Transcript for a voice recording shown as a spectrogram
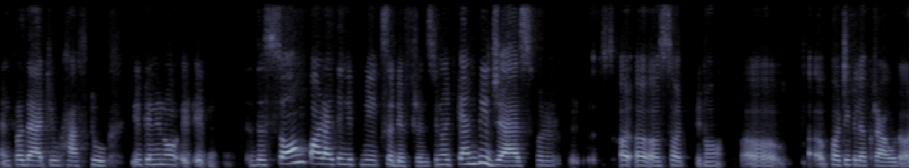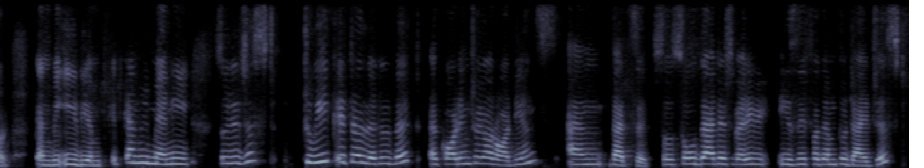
And for that you have to you can you know it, it, the song part i think it makes a difference. You know it can be jazz for a, a, a sort you know a, a particular crowd or can be edm it can be many. So you just tweak it a little bit according to your audience and that's it. So so that it's very easy for them to digest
